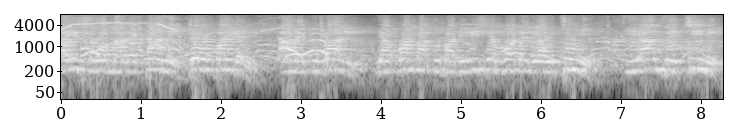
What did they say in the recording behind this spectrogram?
rais wa Marekani Joe Biden amekubali ya kwamba tubadilishe model ya uchumi ianze chini,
